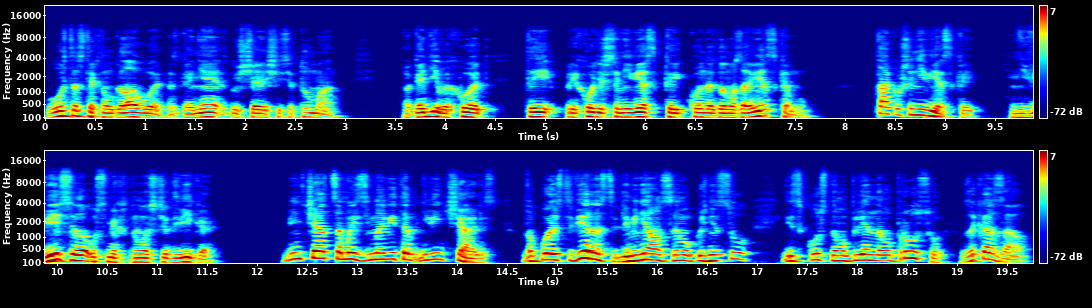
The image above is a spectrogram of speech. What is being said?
Густо встряхнул головой, разгоняя сгущающийся туман. Погоди, выходит, ты приходишься невесткой Конраду Мазовецкому? Так уж и невесткой. Невесело усмехнулась Чедвига. Венчаться мы с Зимовитом не венчались, но поезд верности для меня он своему кузнецу, искусному пленному прусу, заказал.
